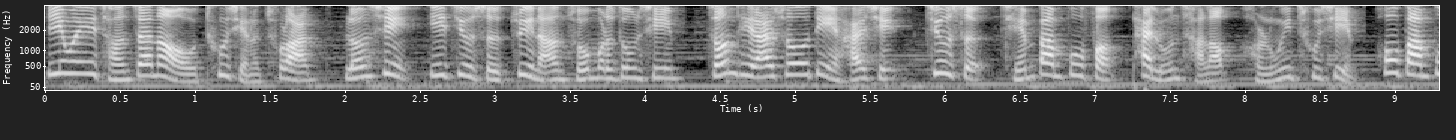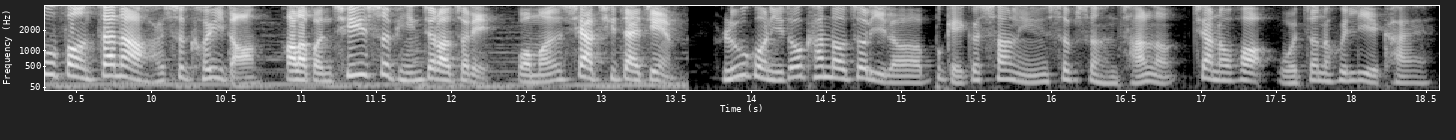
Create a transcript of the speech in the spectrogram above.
因为一场灾难而凸显了出来。人性依旧是最难琢磨的东西。整体来说，电影还行，就是前半部分太冗长了，很容易出戏；后半部分灾难还是可以的。好了，本期视频就到这里，我们下期再见。如果你都看到这里了，不给个三连，是不是很残忍？这样的话，我真的会裂开。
